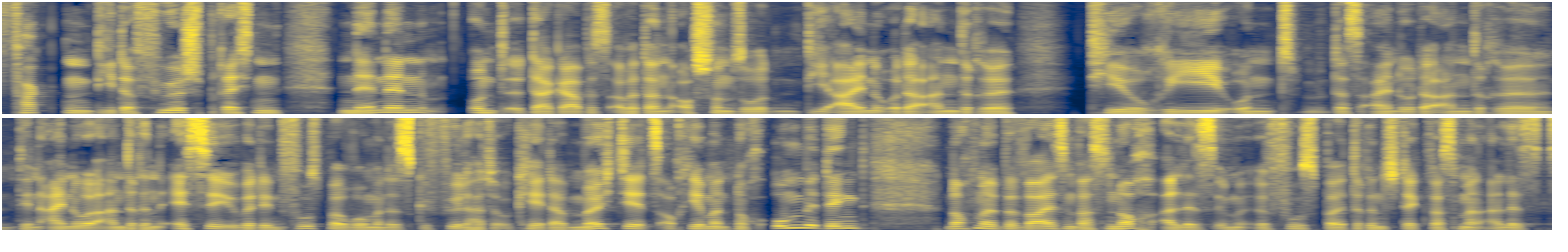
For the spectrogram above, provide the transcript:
Fakten, die dafür sprechen, nennen. Und da gab es aber dann auch schon so die eine oder andere Theorie und das eine oder andere, den einen oder anderen Essay über den Fußball, wo man das Gefühl hatte, okay, da möchte jetzt auch jemand noch unbedingt nochmal beweisen, was noch alles im Fußball drinsteckt, was man alles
